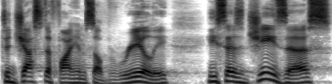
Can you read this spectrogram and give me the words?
to justify himself, really. He says, Jesus,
